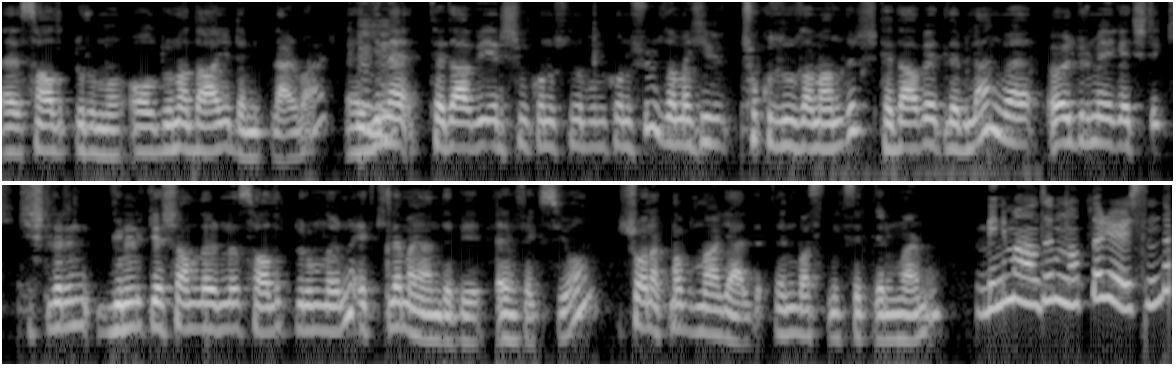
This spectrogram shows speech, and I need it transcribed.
e, sağlık durumu olduğuna dair de mitler var. E, hı hı. Yine tedavi erişim konusunda bunu konuşuruz ama HIV çok uzun zamandır tedavi edilebilen ve öldürmeye geçtik. Kişilerin günlük yaşamlarını, sağlık durumlarını etkilemeyen de bir enfeksiyon. Şu an aklıma bunlar geldi. Senin bahsetmek istediklerin var mı? Benim aldığım notlar arasında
